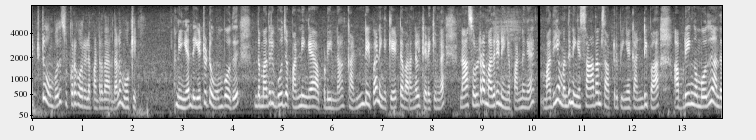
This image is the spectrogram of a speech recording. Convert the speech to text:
எட்டு டு ஒம்பது சுக்கரகோரையில் பண்ணுறதா இருந்தாலும் ஓகே நீங்கள் இந்த எட்டு டு ஒம்பது இந்த மாதிரி பூஜை பண்ணீங்க அப்படின்னா கண்டிப்பாக நீங்கள் கேட்ட வரங்கள் கிடைக்குங்க. நான் சொல்கிற மாதிரி நீங்கள் பண்ணுங்கள் மதியம் வந்து நீங்கள் சாதம் சாப்பிட்ருப்பீங்க கண்டிப்பாக அப்படிங்கும்போது அந்த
